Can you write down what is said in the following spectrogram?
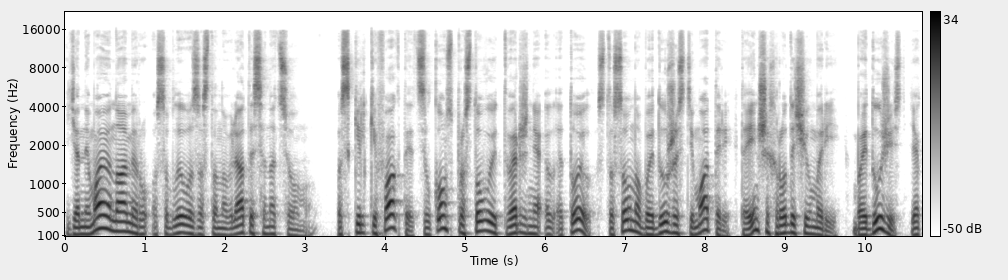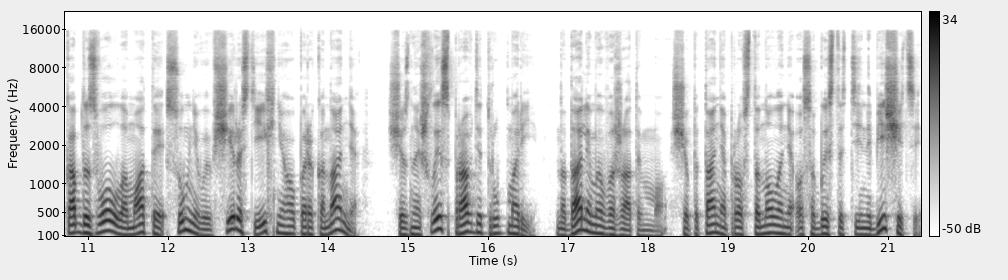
Я не маю наміру особливо застановлятися на цьому, оскільки факти цілком спростовують твердження Ел Етойл стосовно байдужості матері та інших родичів Марі, байдужість, яка б дозволила мати сумніви в щирості їхнього переконання, що знайшли справді труп Марі. Надалі ми вважатимемо, що питання про встановлення особистості небіжчиці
